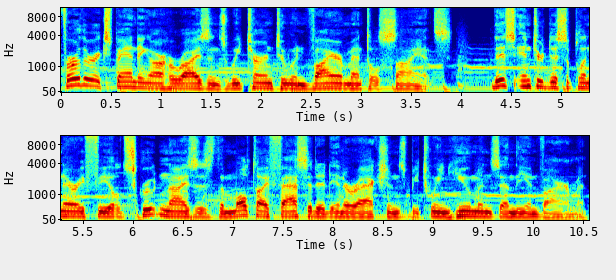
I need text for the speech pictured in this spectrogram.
Further expanding our horizons, we turn to environmental science. This interdisciplinary field scrutinizes the multifaceted interactions between humans and the environment.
